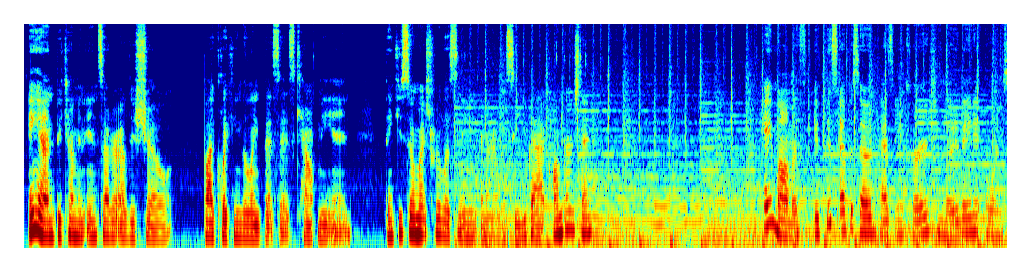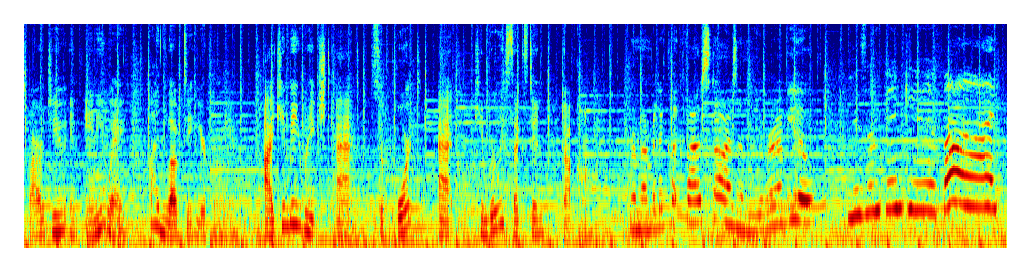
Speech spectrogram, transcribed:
and become an insider of this show by clicking the link that says Count Me In. Thank you so much for listening, and I will see you back on Thursday. Hey, mamas, if this episode has encouraged, motivated, or inspired you in any way, I'd love to hear from you. I can be reached at support at KimberleySexton.com. Remember to click five stars and leave a review. Listen, thank you. Bye.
